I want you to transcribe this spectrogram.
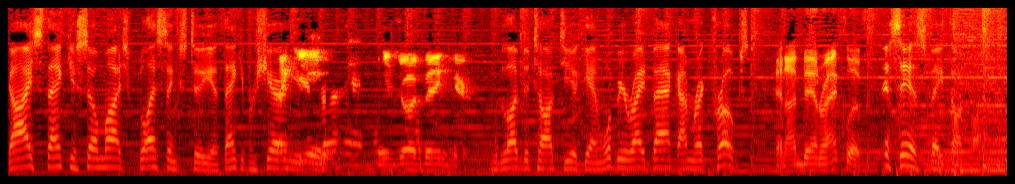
Guys, thank you so much. Blessings to you. Thank you for sharing. Thank you. We enjoyed being here. We'd love to talk to you again. We'll be right back. I'm Rick Probst. And I'm Dan Ratcliffe. This is Faith on Fire.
